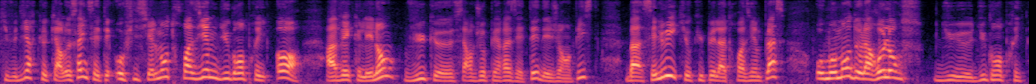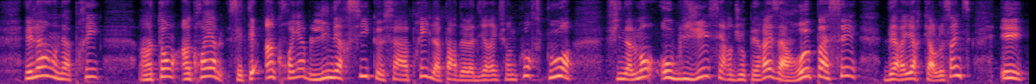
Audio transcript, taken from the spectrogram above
qui veut dire que Carlos Sainz était officiellement troisième du Grand Prix. Or, avec l'élan, vu que Sergio Pérez était déjà en piste, bah, c'est lui qui occupait la troisième place au moment de la relance du, Grand Prix. Et là, on a pris un temps incroyable. C'était incroyable l'inertie que ça a pris de la part de la direction de course pour finalement obliger Sergio Pérez à repasser derrière Carlos Sainz. Et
